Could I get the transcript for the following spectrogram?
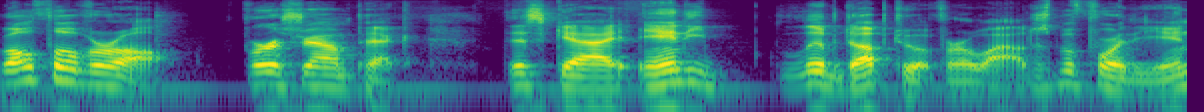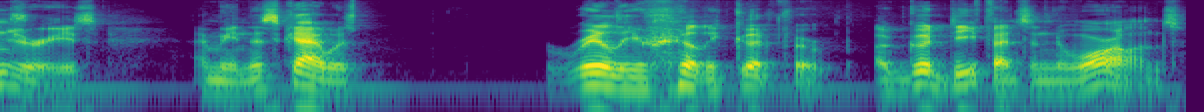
12th overall, first round pick. This guy, and he lived up to it for a while, just before the injuries. I mean, this guy was really, really good for a good defense in New Orleans.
